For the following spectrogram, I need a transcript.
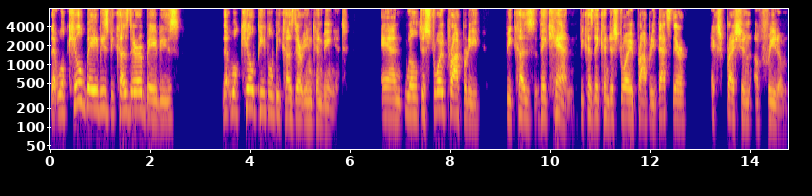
that will kill babies because there are babies, that will kill people because they're inconvenient, and will destroy property because they can, because they can destroy property. That's their expression of freedom.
